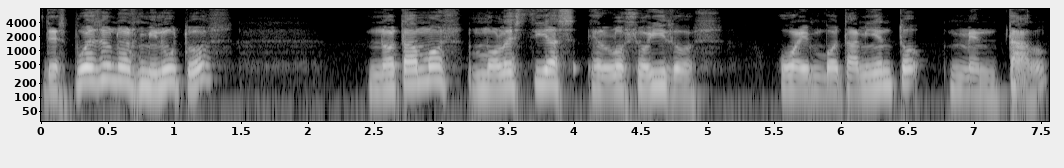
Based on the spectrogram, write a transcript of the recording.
después de unos minutos notamos molestias en los oídos o embotamiento mental.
